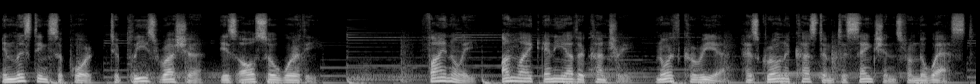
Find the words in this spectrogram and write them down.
enlisting support to please Russia is also worthy. Finally, unlike any other country, North Korea has grown accustomed to sanctions from the West.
